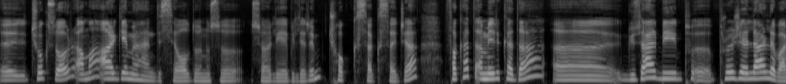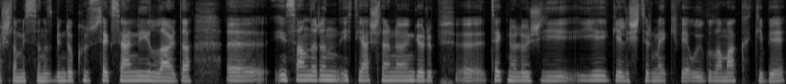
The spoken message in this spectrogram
Ee, çok zor ama ARGE mühendisi olduğunuzu söyleyebilirim. Çok kısa kısaca. Fakat Amerika'da e, güzel bir projelerle başlamışsınız 1980'li yıllarda. E, insanların ihtiyaçlarını öngörüp e, teknolojiyi geliştirmek ve uygulamak gibi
